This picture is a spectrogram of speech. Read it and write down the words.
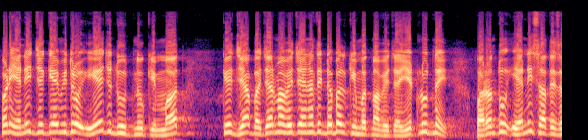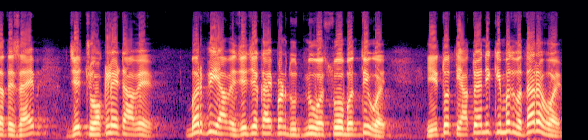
પણ એની જગ્યાએ મિત્રો એ જ દૂધનું કિંમત કે જ્યાં બજારમાં વેચાય એનાથી ડબલ કિંમતમાં વેચાય. એટલું જ નહીં. પરંતુ એની સાથે સાથે સાહેબ, જે ચોકલેટ આવે, બરફી આવે, જે જે કાંઈ પણ દૂધનું વસ્તુઓ બનતી હોય, એ તો ત્યાં તો એની કિંમત વધારે હોય.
